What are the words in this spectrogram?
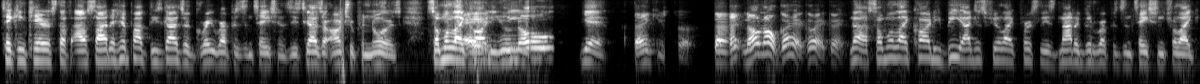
taking care of stuff outside of hip hop, these guys are great representations. These guys are entrepreneurs. Someone like Cardi you B, know, yeah, thank you, sir. Thank, no, no, go ahead, go ahead, go ahead. no, someone like Cardi B, I just feel like personally is not a good representation for like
